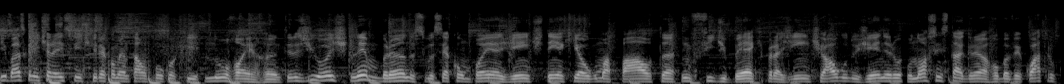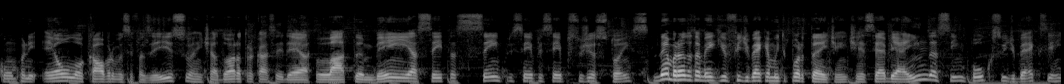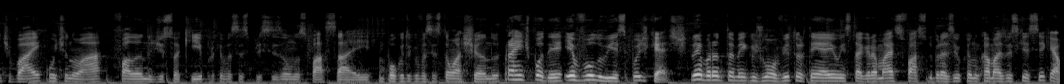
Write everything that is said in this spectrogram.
E basicamente era isso que a gente queria comentar um pouco aqui no Roy Hunters de hoje. Lembrando, se você acompanha a gente, tem aqui alguma pauta, um feedback pra gente, algo do gênero, o nosso Instagram, V4Company, é o local para você fazer isso. A gente adora trocar essa ideia lá também e aceita sempre, sempre, sempre sugestões. Lembrando também que o feedback é muito importante. A gente recebe ainda assim poucos feedbacks e a gente vai continuar falando disso aqui porque vocês precisam nos passar aí um pouco do que vocês estão achando pra gente poder evoluir esse podcast. Lembrando também que o João Vitor tem aí o Instagram Instagram mais fácil do Brasil que eu nunca mais vou esquecer, que é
